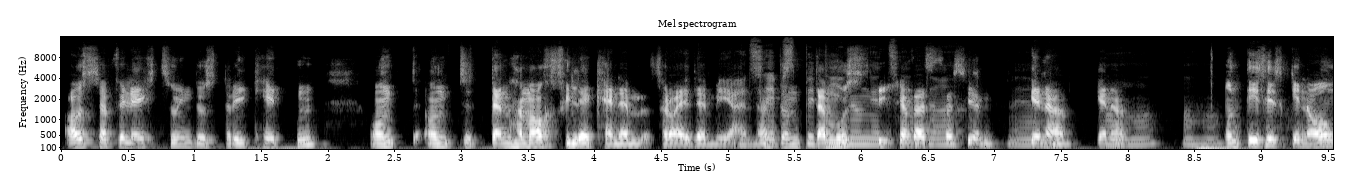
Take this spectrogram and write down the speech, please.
außer vielleicht zu Industrieketten. Und, und dann haben auch viele keine Freude mehr. Und, und da muss sicher was passieren. Ja. Genau, genau. Aha, aha. Und das ist genau,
